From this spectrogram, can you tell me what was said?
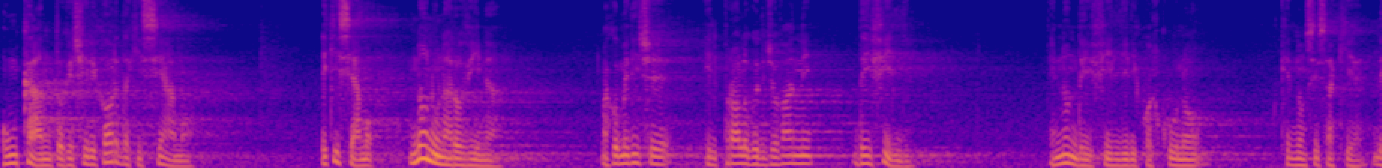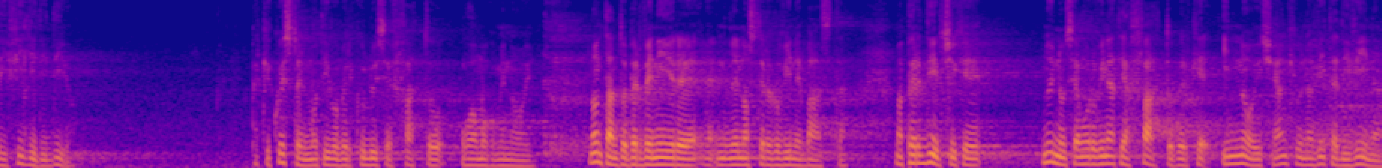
Un canto che ci ricorda chi siamo. E chi siamo? Non una rovina, ma come dice il prologo di Giovanni, dei figli e non dei figli di qualcuno che non si sa chi è, dei figli di Dio. Perché questo è il motivo per cui lui si è fatto uomo come noi. Non tanto per venire nelle nostre rovine e basta, ma per dirci che noi non siamo rovinati affatto perché in noi c'è anche una vita divina,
